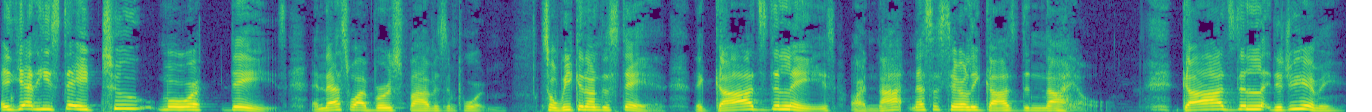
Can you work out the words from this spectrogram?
and yet he stayed two more days. And that's why verse 5 is important. So we can understand that God's delays are not necessarily God's denial. God's delay, did you hear me?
